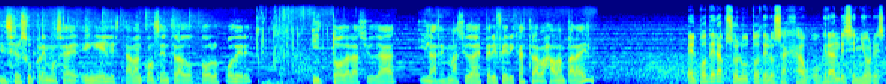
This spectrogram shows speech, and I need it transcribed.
el ser supremo. O sea, en él estaban concentrados todos los poderes y toda la ciudad y las demás ciudades periféricas trabajaban para él. El poder absoluto de los Ajau o grandes señores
